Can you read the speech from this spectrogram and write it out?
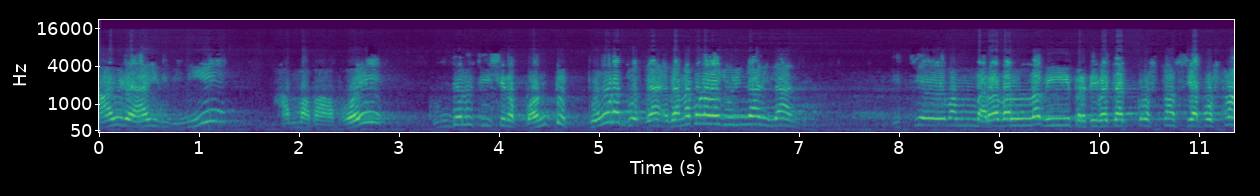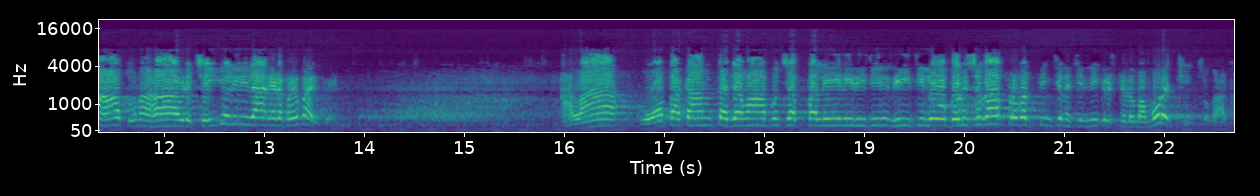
ఆవిడ ఇది విని అమ్మ బాబోయ్ గుండెలు తీసిన బంటు దూడ దు- వె- దూరిందా అని ఇలా అంది. ఇచ్చేవం వరవల్లవి ప్రతివచ కృష్ణస్య పుష్ణాతున. ఆవిడ చెయ్యొదిలి ఇలా అనేటప్పటికీ పారిపోయాడు అలా ఓపకాంత జవాబు చెప్పలేని రీతి రీతిలో గడుసుగా ప్రవర్తించిన చిన్ని కృష్ణుడు మమ్ము రక్షించుగాక.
